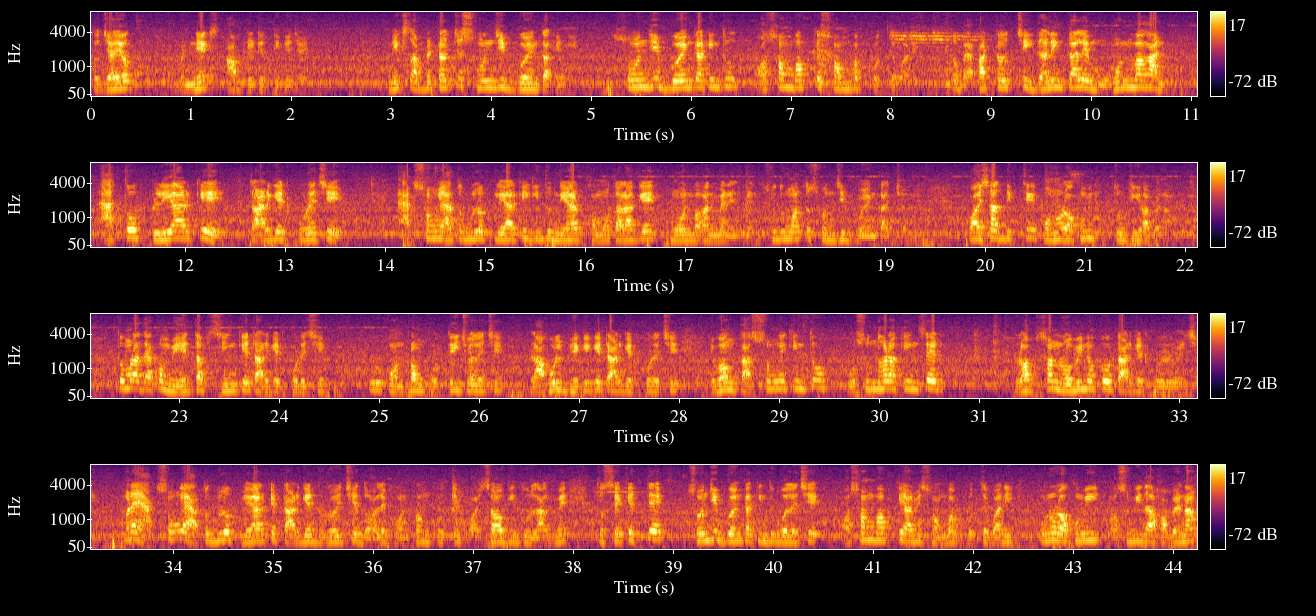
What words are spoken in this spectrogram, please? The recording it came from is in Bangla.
তো যাই হোক নেক্সট আপডেটের দিকে যাই। নেক্সট আপডেটটা হচ্ছে সঞ্জীব গোয়েঙ্কাকে নিয়ে। সঞ্জীব গোয়েঙ্কা কিন্তু অসম্ভবকে সম্ভব করতে পারে। তো ব্যাপারটা হচ্ছে ইদানিংকালে মোহনবাগান এত প্লেয়ারকে টার্গেট করেছে, একসঙ্গে এতগুলো প্লেয়ারকে কিন্তু নেওয়ার ক্ষমতা রাখে মোহনবাগান ম্যানেজমেন্ট শুধুমাত্র সঞ্জীব গোয়েঙ্কার জন্য। পয়সার দিক থেকে কোনো রকমই ত্রুটি হবে না। তোমরা দেখো মেহতাব সিংকে টার্গেট করেছে, পুরো কনফার্ম করতেই চলেছে, রাহুল ভেকেকে টার্গেট করেছে, এবং তার সঙ্গে কিন্তু বসুন্ধরা কিংসের রবসন রবিনোকেও টার্গেট করে রয়েছে। মানে একসঙ্গে এতগুলো প্লেয়ারকে টার্গেট রয়েছে, দলে কনফার্ম করতে পয়সাও কিন্তু লাগবে। তো সেক্ষেত্রে সঞ্জীব গোয়েঙ্কা কিন্তু বলেছে, অসম্ভবকে আমি সম্ভব করতে পারি, কোনো রকমই অসুবিধা হবে না।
